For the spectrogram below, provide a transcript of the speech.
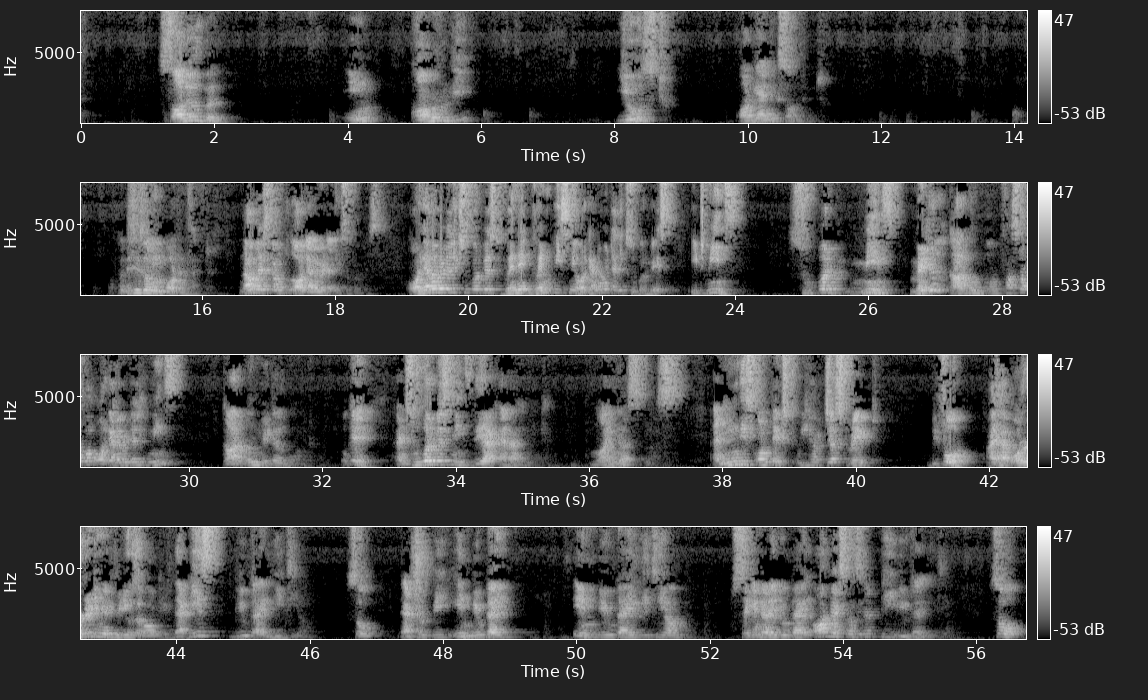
soluble in commonly used organic solvent. So this is an important factor. Now let's come to the organometallic superbase. Organometallic superbase, when, when we say organometallic superbase, it means super means metal carbon bond. First of all, organometallic means carbon metal bond. Okay. And super base means they are anionic. Minus plus. And in this context, we have just read before. I have already made videos about it. That is butyl lithium. So that should be N-butyl, N-butyl lithium, secondary butyl or let's consider T-butyl lithium. So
